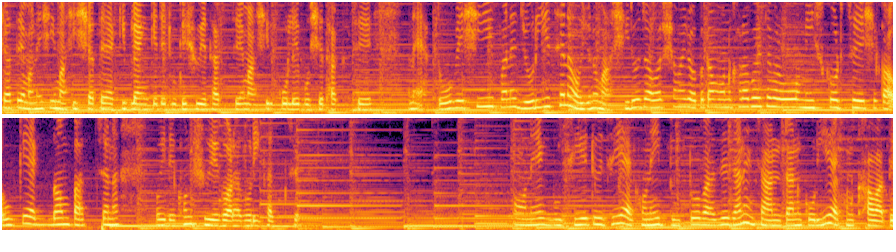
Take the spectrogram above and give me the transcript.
সাথে মানে সেই মাসির সাথে একই ব্ল্যাঙ্কেটে ঢুকে শুয়ে থাকছে, মাসির কোলে বসে থাকছে মানে এত বেশি মানে জড়িয়েছে না, ওই জন্য মাসিরও যাওয়ার সময় যতটা মন খারাপ হয়েছে এবার ও মিস করছে এসে কাউকে একদম পাচ্ছে না, ওই দেখুন শুয়ে গড়াগড়ি খাচ্ছে। অনেক বুঝিয়ে টুঝিয়ে এখন এই দুটো বাজে জানেন চান টান করিয়ে এখন খাওয়াতে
